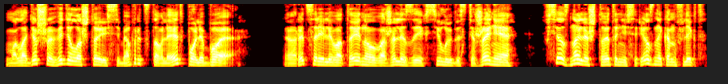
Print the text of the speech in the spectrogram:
Молодежь увидела, что из себя представляет поле боя. Рыцари Леватейна уважали за их силу и достижения, все знали, что это не серьезный конфликт,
